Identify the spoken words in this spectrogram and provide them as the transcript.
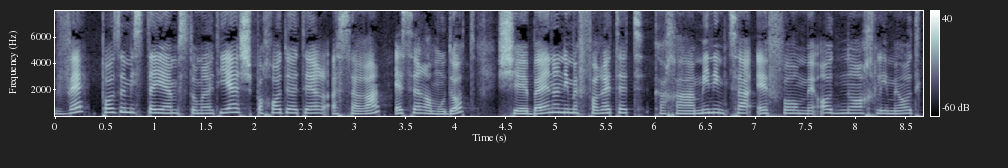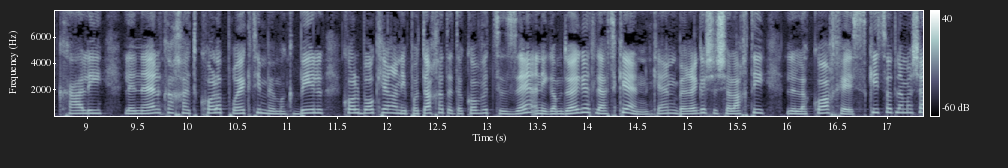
ופה זה מסתיים, זאת אומרת, יש פחות או יותר עשרה, עשר עמודות, שבהן אני מפרטת ככה מי נמצא איפה, מאוד נוח לי, מאוד קל לי לנהל ככה את כל הפרויקטים במקביל. כל בוקר אני פותחת את הקובץ הזה, אני גם דואגת לעדכן, כן? ברגע ששלחתי ללקוח אה, סקיצות למשל,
